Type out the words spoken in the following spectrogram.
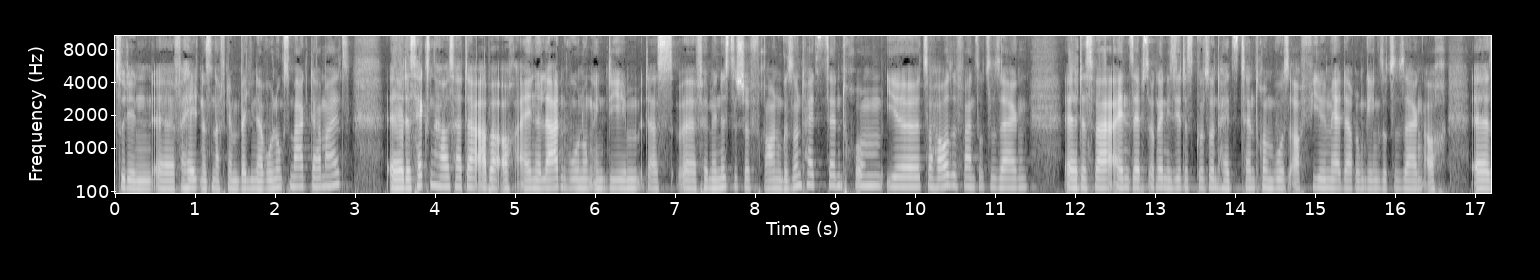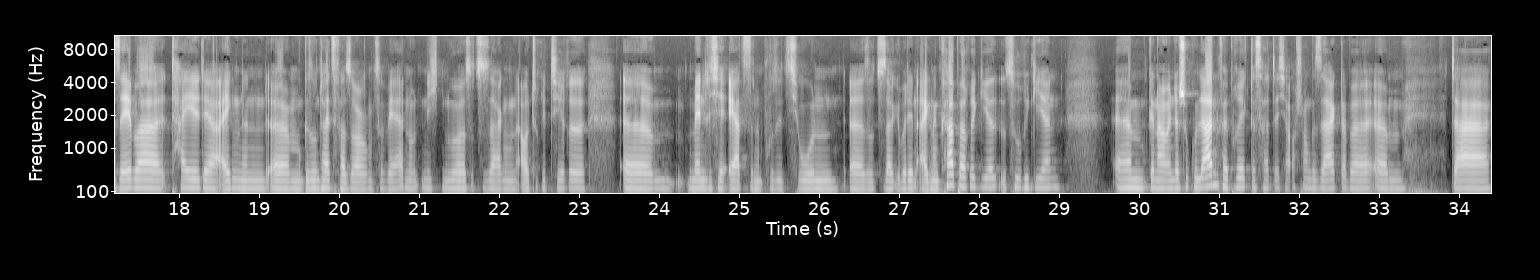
zu den äh, Verhältnissen auf dem Berliner Wohnungsmarkt damals. Äh, das Hexenhaus hatte aber auch eine Ladenwohnung, in dem das äh, feministische Frauengesundheitszentrum ihr Zuhause fand sozusagen. Äh, das war ein selbstorganisiertes Gesundheitszentrum, wo es auch viel mehr darum ging, sozusagen auch äh, selber Teil der eigenen ähm, Gesundheitsversorgung zu werden und nicht nur sozusagen autoritäre ähm, männliche Ärztinnenposition äh, sozusagen über den eigenen Körper regier zu regieren. Ähm, genau, in der Schokoladenfabrik, das hatte ich ja auch schon gesagt, aber ähm, da,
